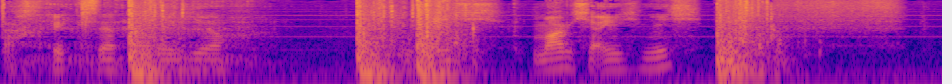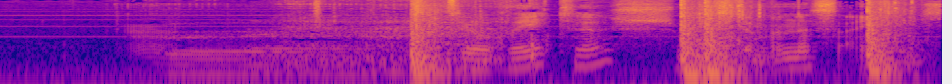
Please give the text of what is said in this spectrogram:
Dachgeklettert hier. Ich, mag ich eigentlich nicht. Theoretisch müsste man das eigentlich.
